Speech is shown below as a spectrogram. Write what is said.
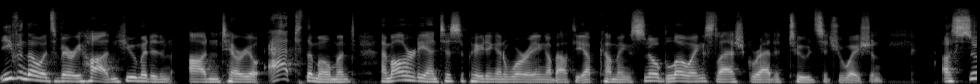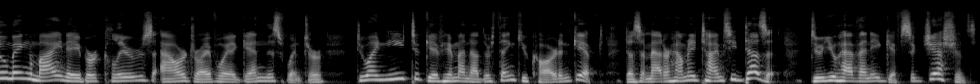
Even though it's very hot and humid in Ontario at the moment, I'm already anticipating and worrying about the upcoming snow blowing slash gratitude situation. Assuming my neighbor clears our driveway again this winter, do I need to give him another thank you card and gift? Doesn't matter how many times he does it. Do you have any gift suggestions?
